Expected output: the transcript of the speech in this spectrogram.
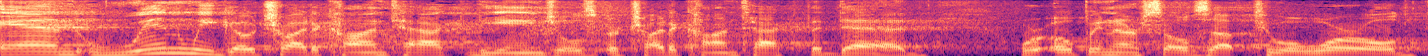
And when we go try to contact the angels or try to contact the dead, we're opening ourselves up to a world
